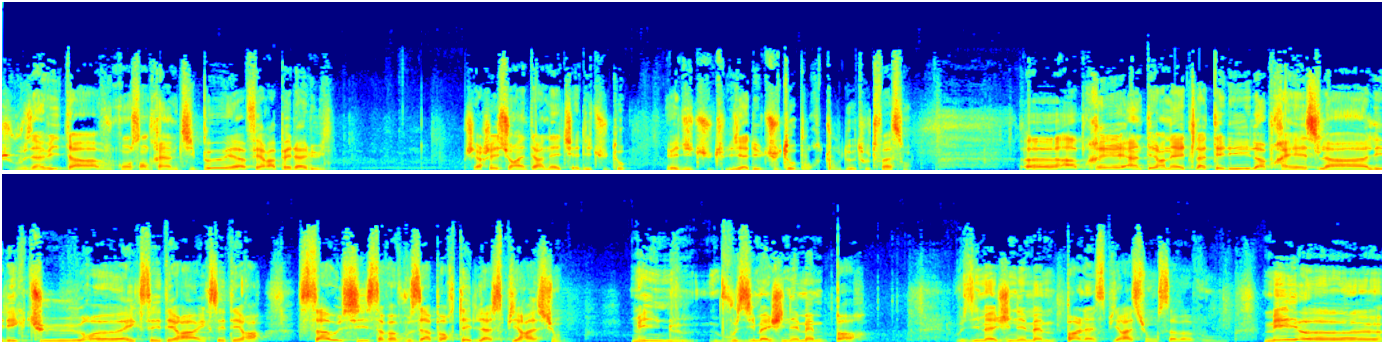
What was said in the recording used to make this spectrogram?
je vous invite à vous concentrer un petit peu et à faire appel à lui. Cherchez sur internet, il y a des tutos. Il y a des tutos, pour tout de toute façon. Euh, après internet, la télé, la presse, les lectures, etc., euh, etc. Ça aussi, ça va vous apporter de l'aspiration. Mais vous imaginez même pas. Vous imaginez même pas l'inspiration que ça va vous. Mais euh,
